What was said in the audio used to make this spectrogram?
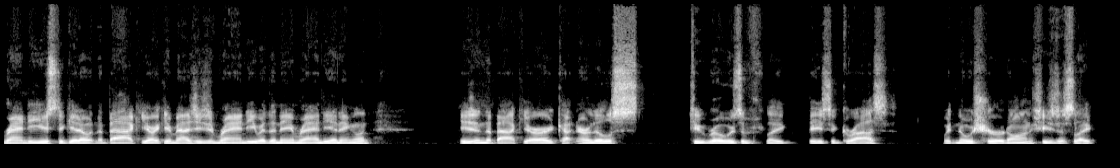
Randy used to get out in the backyard. Can you imagine? He's Randy with the name Randy in England. He's in the backyard cutting her little two rows of like basic grass with no shirt on. She's just like,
